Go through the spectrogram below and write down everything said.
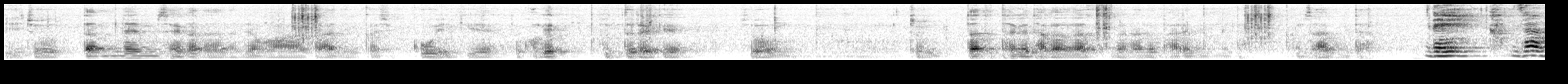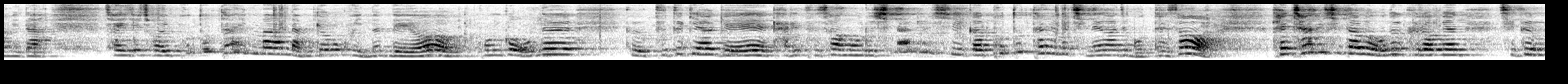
이 좀 땀 냄새가 나는 영화가 아닐까 싶고 이게 또 관객분들에게 좀, 좀 따뜻하게 다가갔으면 하는 바람입니다. 감사합니다. 네, 감사합니다. 자, 이제 저희 포토타임만 남겨놓고 있는데요. 보니까 오늘 그 부득이하게 다리 부상으로 신하균 씨가 포토타임을 진행하지 못해서 괜찮으시다면 오늘 그러면 지금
